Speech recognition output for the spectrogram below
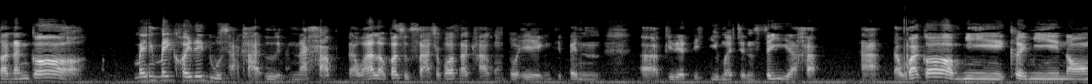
ตอนนั้นก็ ไม่ไม่ค่อยได้ดูสาขาอื่นนะครับ แต่ว่าเราก็ศึกษาเฉพาะสาขาของตัวเองที่เป็น pediatric emergency อะครับอะแต่ว่าก็มีเคยมีน้อง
